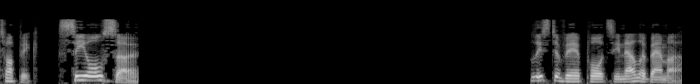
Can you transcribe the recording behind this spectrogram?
Topic. See also List of airports in Alabama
